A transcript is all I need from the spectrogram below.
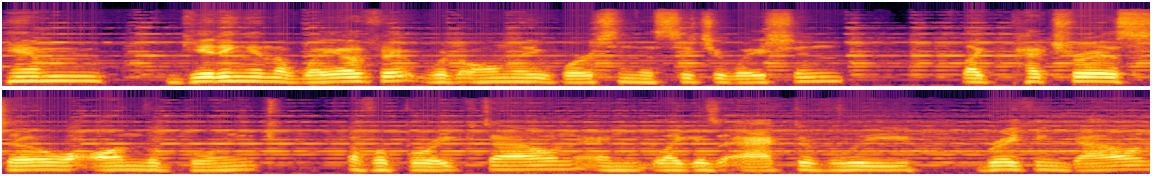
him getting in the way of it would only worsen the situation. Like petra is so on the brink of a breakdown and like is actively breaking down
